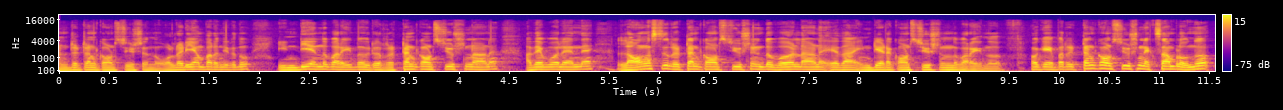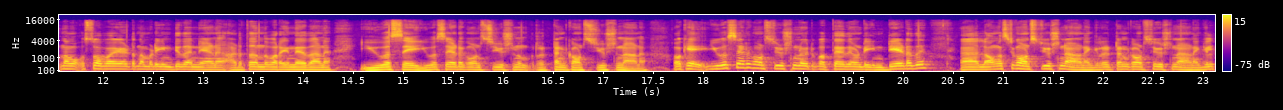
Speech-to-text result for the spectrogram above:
അൺറിട്ടേൺ കോൺസ്റ്റിറ്റ്യൂഷൻ എന്നും. ഓൾറെഡി ഞാൻ പറഞ്ഞിരുന്നു ഇന്ത്യ എന്ന് പറയുന്ന ഒരു റിട്ടേൺ കോൺസ്റ്റിറ്റ്യൂഷനാണ് അതേപോലെ തന്നെ longest written constitution in the world ആണ് ഏതാ ഇന്ത്യയുടെ കോൺസ്റ്റിറ്റ്യൂഷൻ എന്ന് പറയുന്നത്. ഓക്കെ ഇപ്പോൾ റിട്ടേൺ കോൺസ്റ്റിറ്റ്യൂഷൻ എക്സാമ്പിൾ ഒന്ന് സ്വാഭാവികമായിട്ടും നമ്മുടെ ഇന്ത്യ തന്നെയാണ്. അടുത്തതെന്ന് പറയുന്നത് ഏതാണ്? U S A U S എയുടെ കോൺസ്റ്റിറ്റ്യൂഷനും റിട്ടേൺ ആണ് ഓക്കെ യു എസ് എയുടെ കോൺസ്റ്റിറ്റ്യൂഷൻ ഒരു പ്രത്യേകതയുണ്ട്. ഇന്ത്യയുടേത് ലോങ്ങസ്റ്റ് കോൺസ്റ്റിറ്റ്യൂഷൻ ആണെങ്കിൽ റിട്ടേൺ കോൺസ്റ്റിറ്റ്യൂഷൻ ആണെങ്കിൽ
